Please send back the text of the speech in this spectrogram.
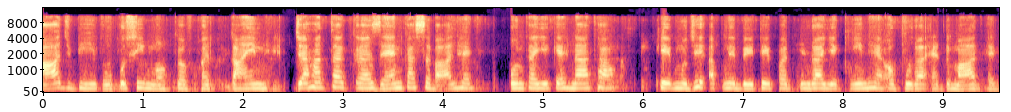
आज भी वो उसी मौकफ पर कायम है। जहाँ तक जैन का सवाल है उनका ये कहना था कि मुझे अपने बेटे पर पूरा यकीन है और पूरा एतमाद है।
